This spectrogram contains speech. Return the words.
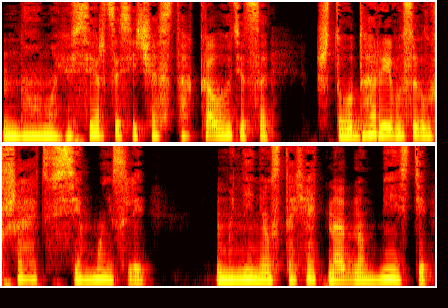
но мое сердце сейчас так колотится, что удар его заглушает все мысли. Мне не устоять на одном месте,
